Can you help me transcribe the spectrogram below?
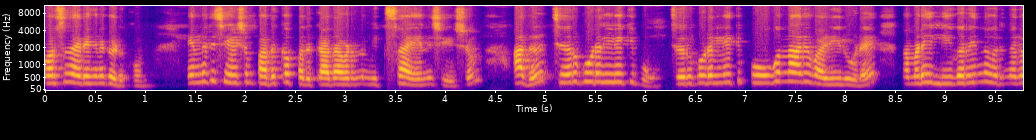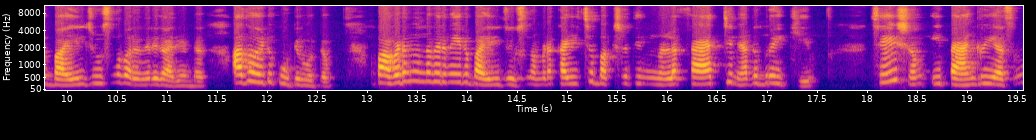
കുറച്ചു നേരം ഇങ്ങനെ കെടുക്കും. എന്നിട്ട് ശേഷം പതുക്കെ പതുക്കെ അത് അവിടെ നിന്ന് മിക്സ് ആയതിനു ശേഷം അത് ചെറുകുടലിലേക്ക് പോകും. ചെറുകുടലിലേക്ക് പോകുന്ന ഒരു വഴിയിലൂടെ നമ്മുടെ ഈ ലിവറിൽ നിന്ന് വരുന്ന ഒരു ബൈൽ ജ്യൂസ് എന്ന് പറയുന്ന ഒരു കാര്യമുണ്ട്. അതുമായിട്ട് കൂട്ടിമുട്ടും. അപ്പൊ അവിടെ നിന്ന് വരുന്ന ഈ ഒരു ബൈൽ ജ്യൂസ് നമ്മുടെ കഴിച്ച ഭക്ഷണത്തിൽ നിന്നുള്ള ഫാറ്റിനെ അത് ബ്രേക്ക് ചെയ്യും. ശേഷം ഈ പാങ്ക്രിയാസും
